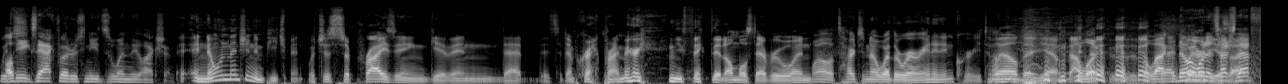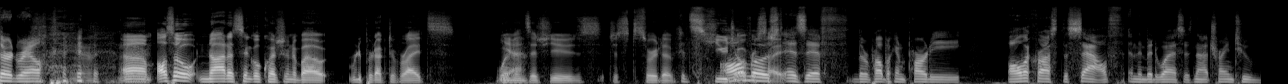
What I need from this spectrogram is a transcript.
with Also- the exact voters he needs to win the election. And no one mentioned impeachment, which is surprising given that it's a Democratic primary, and you think that almost everyone. well, it's hard to know whether we're in an inquiry. Tommy. Well, then yeah. Now look, the, the lack I of don't want to touch aside. that third rail. Um, also, not a single question about reproductive rights, Yeah. women's issues. Just sort of It's huge almost oversight. as if the Republican Party, all across the South and the Midwest, is not trying to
